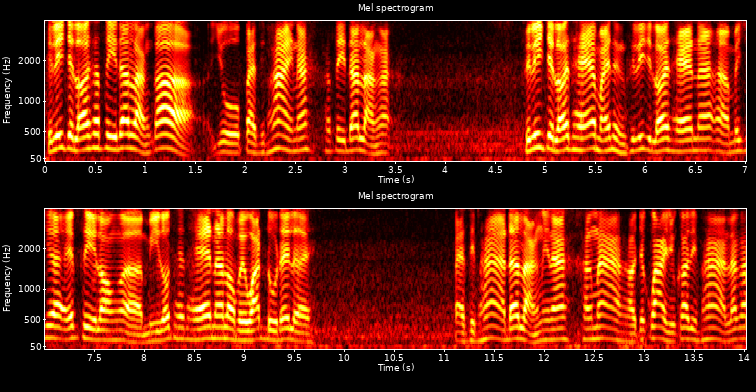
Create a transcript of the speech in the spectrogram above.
ซีรีส์700คัสซีด้านหลังก็อยู่85เองนะคัสซีด้านหลังอะซีรีส์700แท้หมายถึงซีรีส์700แท้นะอ่าไม่เชื่อ FC ลองเอ่อมีรถแท้ๆนะลองไปวัดดูได้เลย85ด้านหลังนี่นะ ข้างหน้าเขาจะกว้างอยู่95แล้วก็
